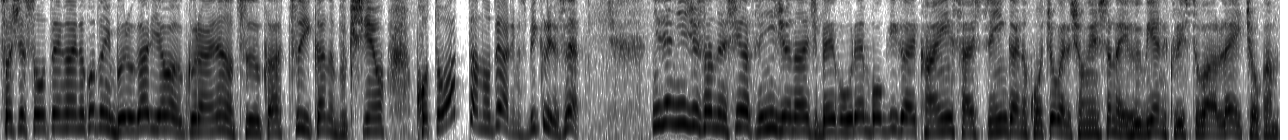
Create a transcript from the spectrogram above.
そして想定外のことにブルガリアはウクライナの通貨、追加の武器支援を断ったのであります。びっくりですね。2023年4月27日、米国連邦議会会員歳出委員会の公聴会で証言したのは FBI のクリストファー・レイ長官。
